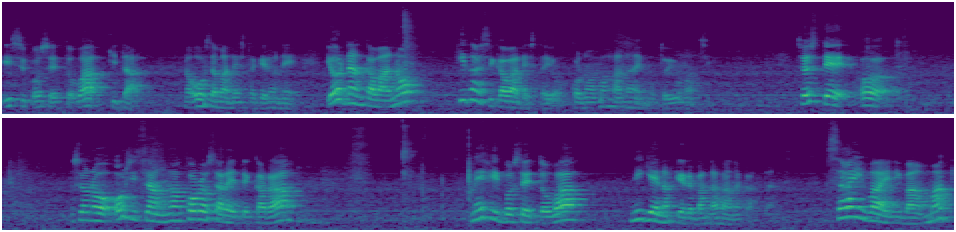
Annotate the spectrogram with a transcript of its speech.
イシュボセトは北の王様でしたけどね。ヨルダン川の東側でしたよ。このマハナイムという町。そしてそのおじさんが殺されてからメフィボセトは逃げなければならなかったんです。幸いには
